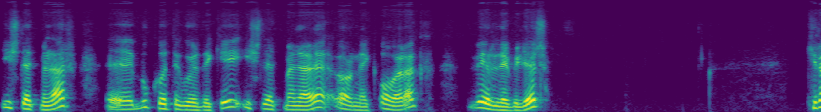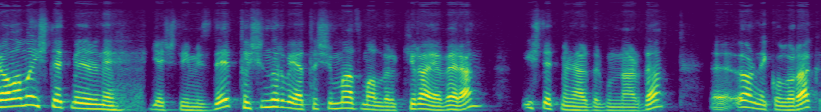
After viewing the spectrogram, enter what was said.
işletmeler e, bu kategorideki işletmelere örnek olarak verilebilir. Kiralama işletmelerine geçtiğimizde taşınır veya taşınmaz malları kiraya veren işletmelerdir bunlar da. Ee, örnek olarak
